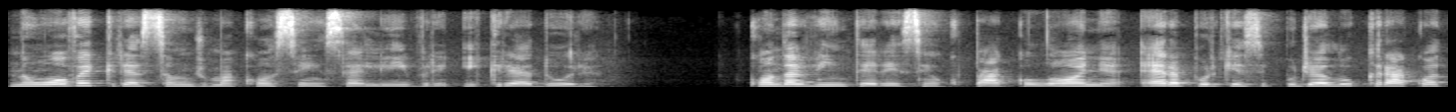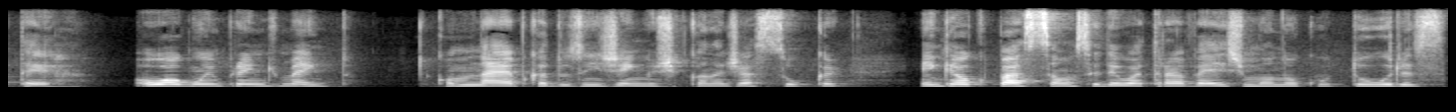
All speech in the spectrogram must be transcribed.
Não houve a criação de uma consciência livre e criadora. Quando havia interesse em ocupar a colônia, era porque se podia lucrar com a terra ou algum empreendimento, como na época dos engenhos de cana-de-açúcar, em que a ocupação se deu através de monoculturas,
